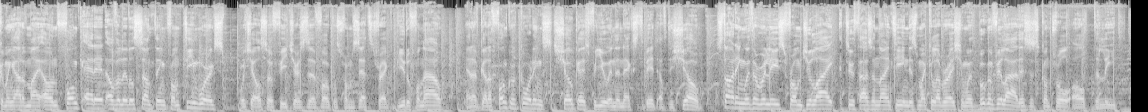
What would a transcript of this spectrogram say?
Coming out of my own funk edit of a little something from Teamworks, which also features the vocals from Zedd's track Beautiful Now. And I've got a funk recordings showcase for you in the next bit of the show. Starting with a release from July 2019. This is my collaboration with Bougenvilla. This is Control Alt Delete.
